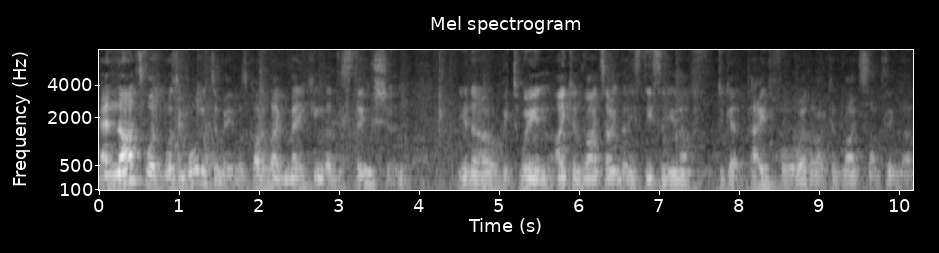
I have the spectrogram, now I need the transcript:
and that's what was important to me. It was kind of like making the distinction, you know, between I can write something that is decent enough to get paid for, whether I can write something that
